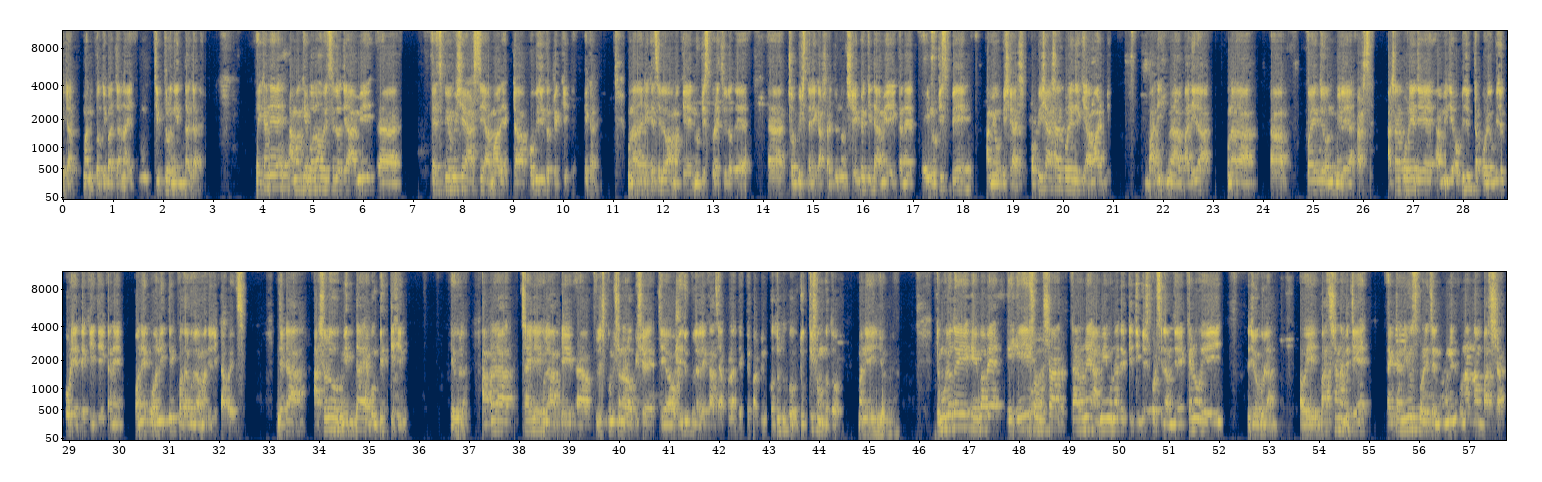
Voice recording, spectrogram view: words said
এটা মানে প্রতিবাদ জানাই এবং তীব্র নিন্দা জানাই। এখানে আমাকে বলা হয়েছিল যে আমি এসপি অফিসে আসছি আমার একটা অভিযোগের প্রেক্ষিতে এখানে। ওনারা ডেকেছিল, আমাকে নোটিশ করেছিল যে চব্বিশ তারিখ আসার জন্য। সেই প্রেক্ষিতে আমি এখানে এই নোটিশ পেয়ে আমি অফিসে আসি। অফিসে আসার পরে দেখি আমার বাদীরা ওনারা কয়েকজন মিলে আসছে। আসার পরে যে আমি যে অভিযোগটা পড়ে, অভিযোগ পড়ে দেখি যে এখানে অনেক অনৈতিক কথাগুলো আমাদের লেখা হয়েছে। যেটা আসলেও মিথ্যা এবং ভিত্তিহীন এগুলা। আপনারা চাইলে এগুলা আপনি পুলিশ কমিশনার অফিসে যে অভিযোগগুলো লেখা আছে আপনারা দেখতে পারবেন। কতটুকু যুক্তিসঙ্গত মানে এই যেগুলো মূলত এইভাবে এই- সমস্যার কারণে আমি ওনাদেরকে জিজ্ঞেস করছিলাম যে, কেন এই যেগুলা? ওই বাদশাহ নামে যে একটা নিউজ করেছেন, উনি ওনার নাম বাদশাহ।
